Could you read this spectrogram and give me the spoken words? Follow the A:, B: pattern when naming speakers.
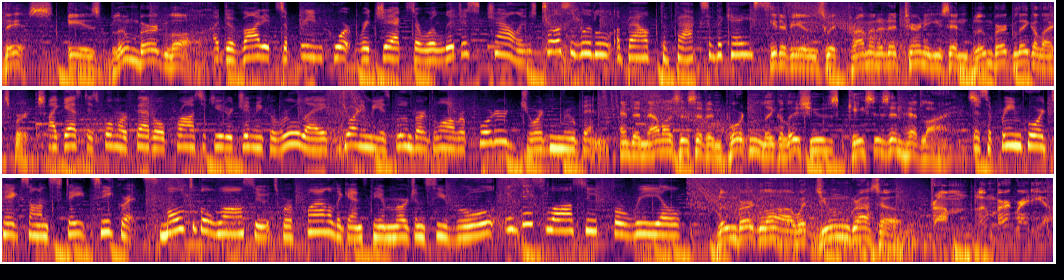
A: This is Bloomberg Law.
B: A divided Supreme Court rejects a religious challenge.
C: Tell us a little about the facts of the case.
A: Interviews with prominent attorneys and Bloomberg legal experts.
B: My guest is former federal prosecutor Jimmy Gurulé.
C: Joining me is Bloomberg Law reporter Jordan Rubin.
A: And analysis of important legal issues, cases, and headlines.
C: The Supreme Court takes on state secrets. Multiple lawsuits were filed against the emergency rule.
B: Is this lawsuit for real?
A: Bloomberg Law with June Grosso from Bloomberg Radio.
